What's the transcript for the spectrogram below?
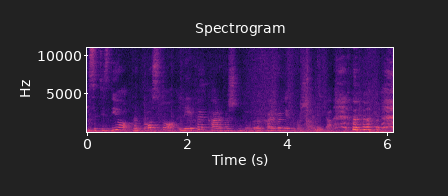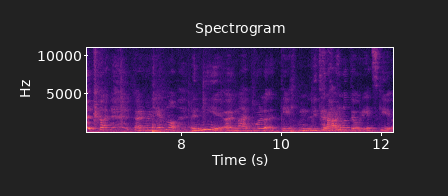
ki se ti zdijo preprosto lepe, kar, vaš, kar verjetno vašajnika, kar, kar verjetno ni eh, najbolj tehten literarno-teoretski eh,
